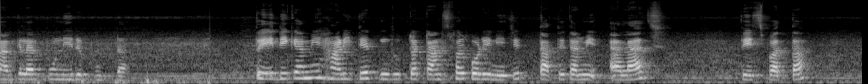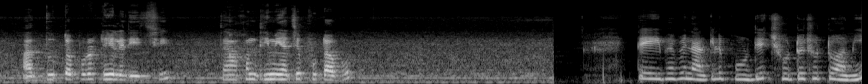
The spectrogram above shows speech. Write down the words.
নারকেল আর পনিরের পুরটা। তো এদিকে আমি হাঁড়িতে দুধটা ট্রান্সফার করে নিয়েছি, তাতে আমি এলাচ, তেজপাতা আর দুধটা পুরো ঢেলে দিয়েছি। তো এখন ধিমি আছে ফুটাবো। তো এইভাবে নারকেলের পুর দিয়ে ছোটো ছোটো আমি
